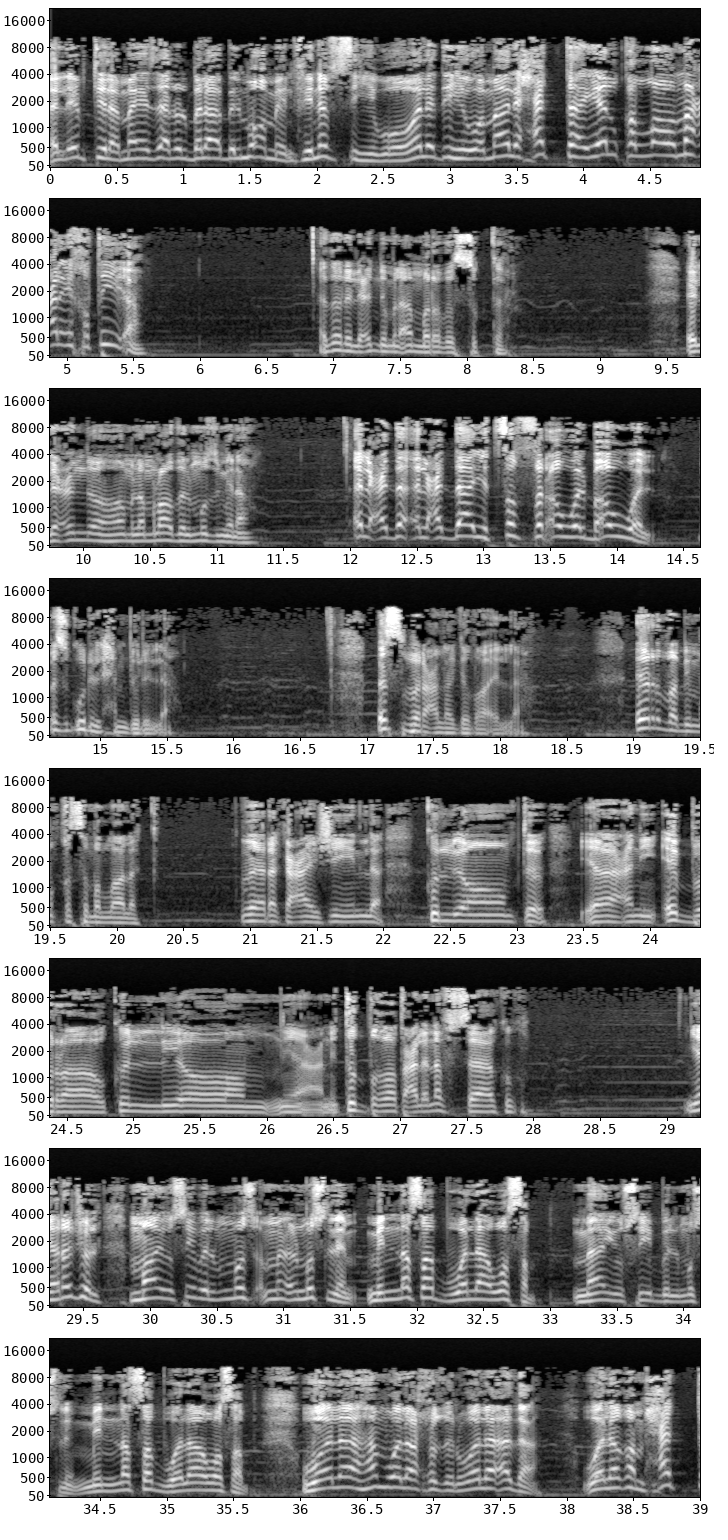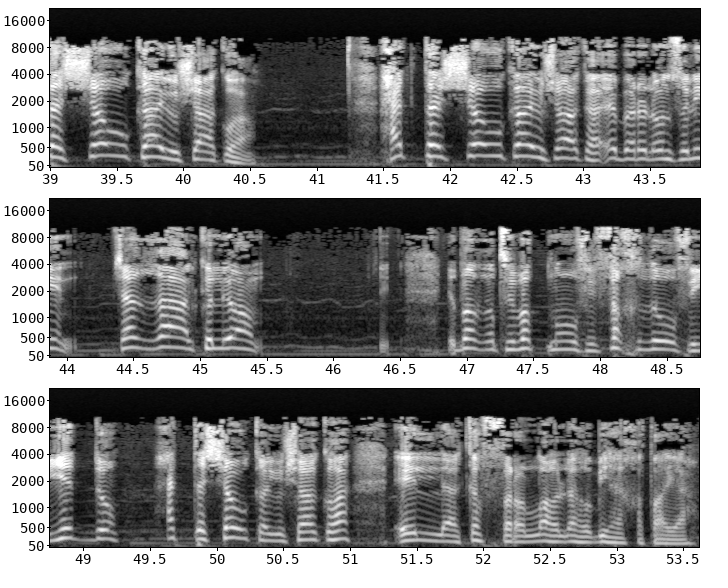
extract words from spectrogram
الإبتلاء ما يزال البلاء بالمؤمن في نفسه وولده وماله حتى يلقى الله وما عليه خطيئة. هذول اللي عندهم الآن مرض السكر. اللي عندهم الأمراض المزمنة. العداد يتصفر أول بأول. بس قول الحمد لله. اصبر على قضاء الله. ارضى بما قسم الله لك. غيرك عايشين لا كل يوم ت... يعني إبرة وكل يوم يعني تضغط على نفسك و... يا رجل ما يصيب المس... المسلم من نصب ولا وصب. ما يصيب المسلم من نصب ولا وصب. ولا هم ولا حزن ولا أذى ولا غم حتى الشوكة يشاكها. حتى الشوكة يشاكها. إبر الأنسولين شغال كل يوم. يضغط في بطنه في فخذه في يده حتى الشوكة يشاكها إلا كفر الله له بها خطاياه.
